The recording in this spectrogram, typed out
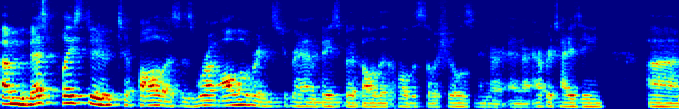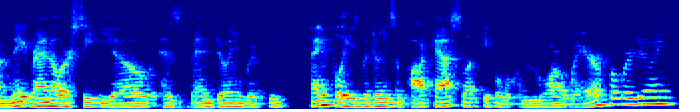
um the best place to to follow us is we're all over instagram facebook all the all the socials and our and our advertising um nate randall our ceo has been doing we, we thankfully he's been doing some podcasts to let people more aware of what we're doing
